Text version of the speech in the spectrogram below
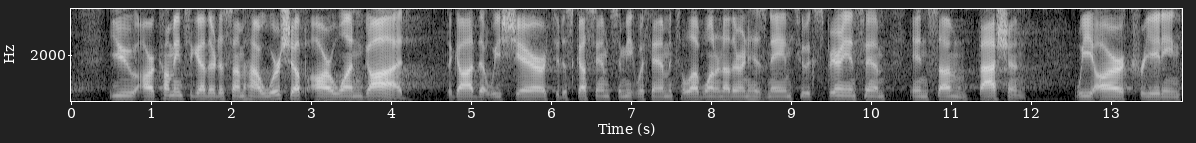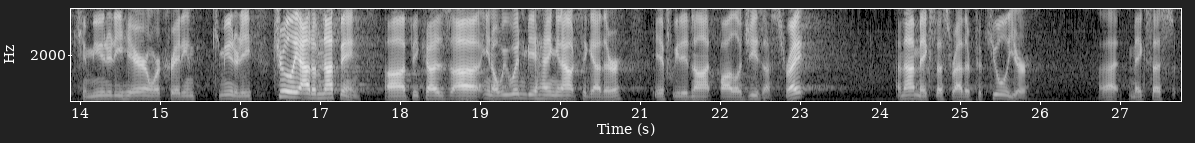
You are coming together to somehow worship our one God the God that we share, to discuss Him, to meet with Him, and to love one another in His name, to experience Him in some fashion. We are creating community here, and we're creating community truly out of nothing uh, because, uh, you know, we wouldn't be hanging out together if we did not follow Jesus, right? And that makes us rather peculiar. That makes us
